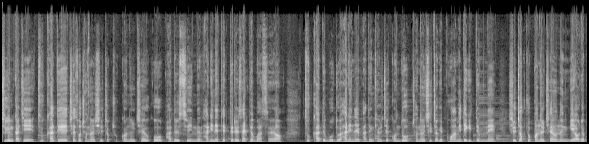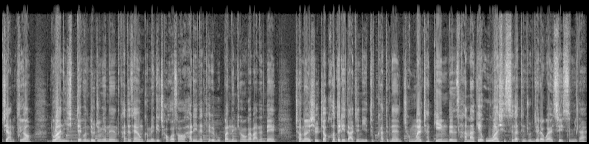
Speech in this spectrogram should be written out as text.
지금까지 두 카드의 최소 전원 실적 조건을 채우고 받을 수 있는 할인 혜택들을 살펴보았어요. 두 카드 모두 할인을 받은 결제권도 전원 실적에 포함이 되기 때문에 실적 조건을 채우는 게 어렵지 않고요. 또한 20대 분들 중에는 카드 사용 금액이 적어서 할인 혜택을 못 받는 경우가 많은데 전원 실적 허들이 낮은 이 두 카드는 정말 찾기 힘든 사막의 오아시스 같은 존재라고 할 수 있습니다.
